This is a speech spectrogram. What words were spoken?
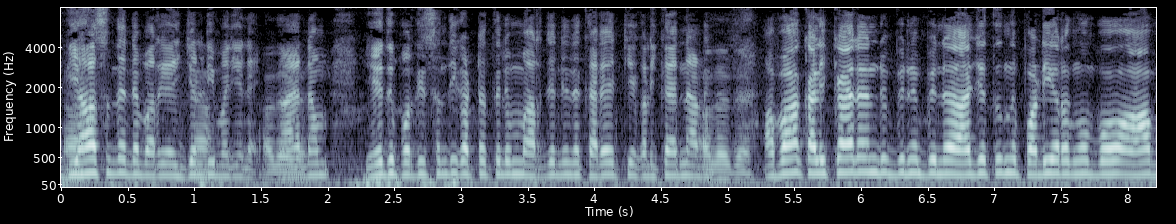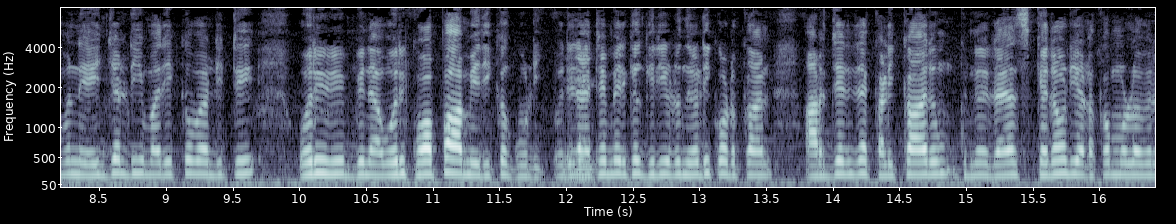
ഇതിഹാസം തന്നെ പറയാം ഏഞ്ചൽ ഡി മരിയനെ. കാരണം ഏത് പ്രതിസന്ധി ഘട്ടത്തിലും അർജന്റീന കരയറ്റിയ കളിക്കാരനാണ്. അപ്പൊ ആ കളിക്കാരൻ പിന്നെ പിന്നെ രാജ്യത്ത് നിന്ന് പടിയിറങ്ങുമ്പോൾ ആ പിന്നെ ഏഞ്ചൽ ഡി മരിക്ക് വേണ്ടിയിട്ട് ഒരു പിന്നെ ഒരു കോപ്പ അമേരിക്ക കൂടി ഒരു ലാറ്റിൻ അമേരിക്ക കിരീടം നേടിക്കൊടുക്കാൻ അർജന്റീന കളിക്കാരും പിന്നെ ലയൻസ് കനോഡി അടക്കമുള്ളവർ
